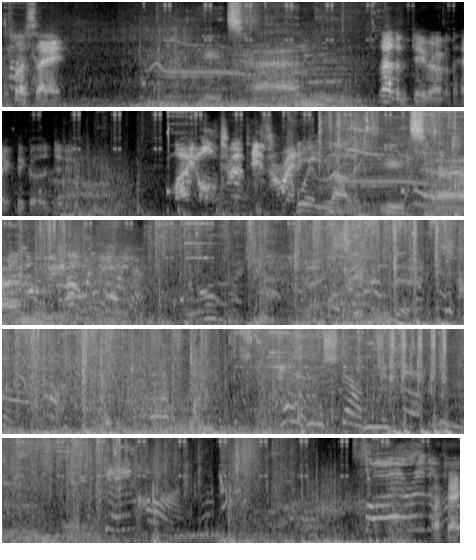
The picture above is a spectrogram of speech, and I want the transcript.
That's what I say. It's high noon. Let them do whatever the heck they gotta do. My ultimate is ready. Quit lolly. It's high noon. Living done. Helden sterben nicht. Game on. fire in the Okay.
